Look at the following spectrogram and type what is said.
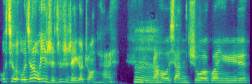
我就我觉得我一直就是这个状态，嗯，然后像你说关于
